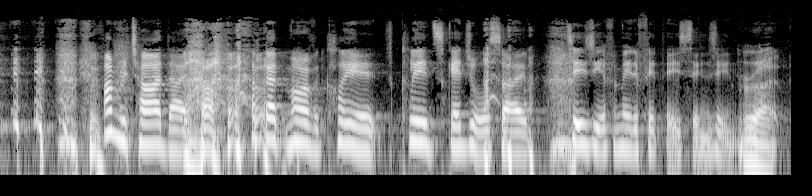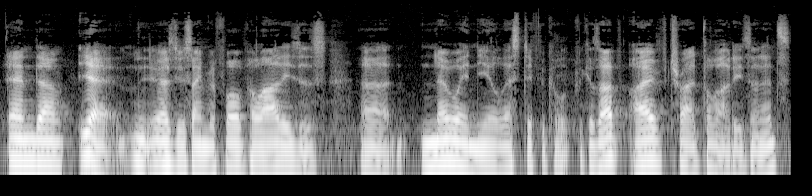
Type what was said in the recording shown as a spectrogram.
I'm retired though. I've got more of a clear cleared schedule, so it's easier for me to fit these things in. Right. And um, yeah, as you were saying before, Pilates is uh, nowhere near less difficult because I've I've tried Pilates and it's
